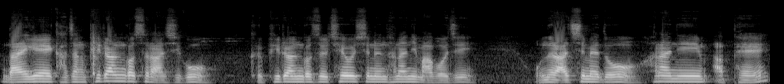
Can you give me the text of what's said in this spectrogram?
나에게 가장 필요한 것을 아시고 그 필요한 것을 채우시는 하나님 아버지, 오늘 아침에도 하나님 앞에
